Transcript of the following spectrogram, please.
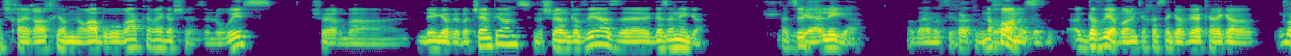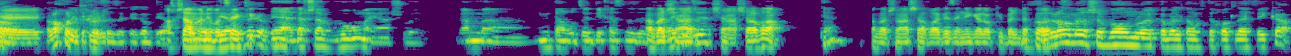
יש לך היררכיה נורא ברורה כרגע שזה לוריס, שוער בליגה ובצ'מפיונס, ושוער גביע זה גזניגה. צריך- גביע הליגה. עדיין לא שיחקנו. נכון. אז גביע, בוא נתייחס לגביע כרגע. לא, אתה לא יכול להתייחס. לזה כגביע. עכשיו זה אני רוצה-. תראה, עד עכשיו וורם היה השוער. גם ב- אם אתה רוצה להתייחס לזה, אבל שנה- זה, שעברה. כן. אבל שנה שעברה גזניגה לא קיבל זה דקות. לא אומר שוורם לא יקבל את המפתחות ל-FA קאפ.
